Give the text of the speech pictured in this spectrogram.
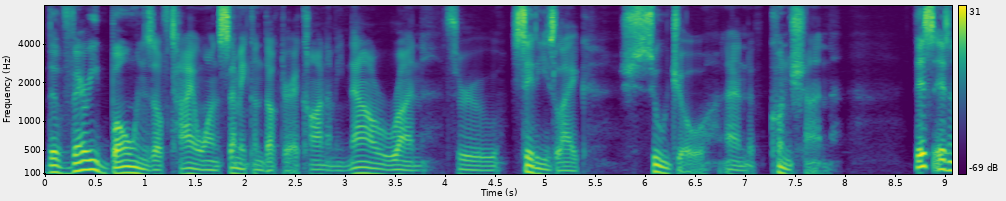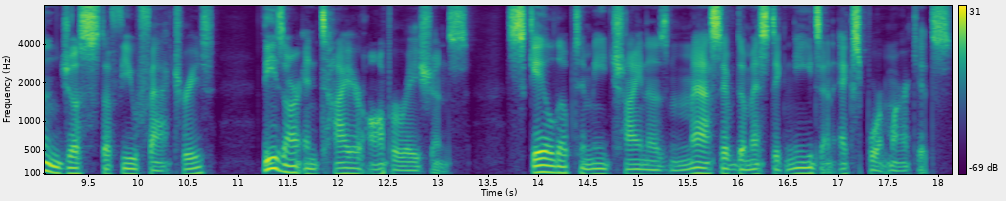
the very bones of Taiwan's semiconductor economy now run through cities like Suzhou and Kunshan. This isn't just a few factories, these are entire operations, scaled up to meet China's massive domestic needs and export markets.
